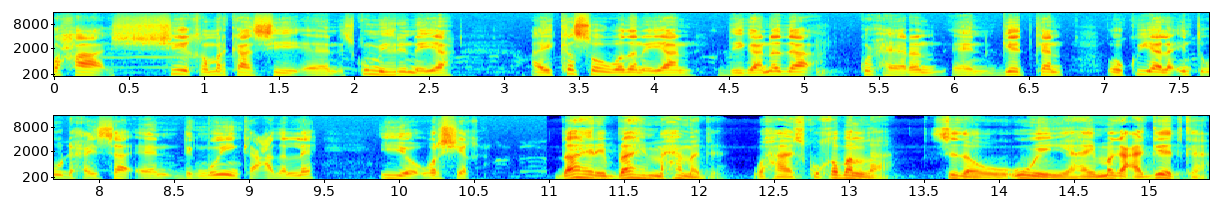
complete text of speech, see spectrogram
waxaa shiiqa markaasi isku meherinaya ay ka soo wadanayaan deegaanada ku xeeran geedkan oo ku yaalla inta u dhexaysa degmooyinka cadalle iyo warshiiq daahir ibraahim maxamed waxaa isku qaban lah sida uu u weyn yahay magaca geedka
